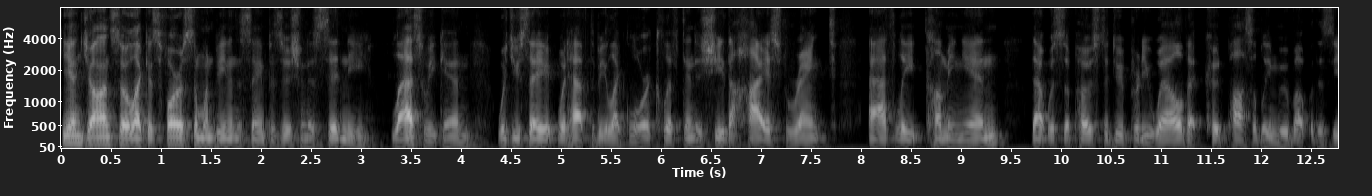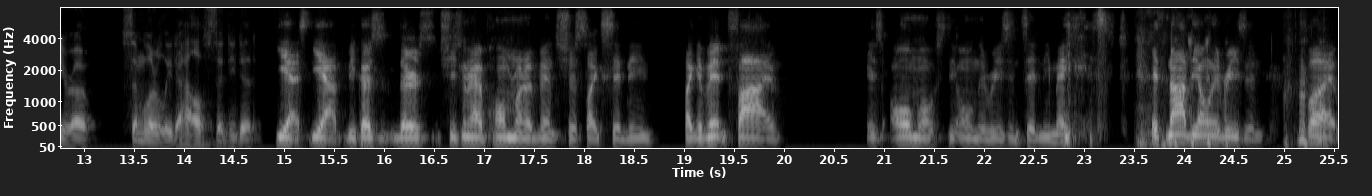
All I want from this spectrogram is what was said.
Yeah, and John, so like as far as someone being in the same position as Sydney last weekend, would you say it would have to be like Laura Clifton? Is she the highest ranked athlete coming in that was supposed to do pretty well that could possibly move up with a zero, similarly to how Sydney did? Yes, yeah, because there's she's gonna have home run events just like Sydney. Like event five is almost the only reason Sydney made it. it's not the only reason, but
